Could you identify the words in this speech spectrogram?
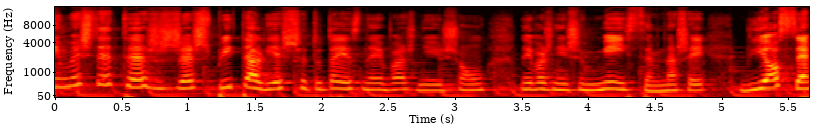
i myślę też, że szpital jeszcze tutaj jest najważniejszą, najważniejszym miejscem w naszej wiosce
